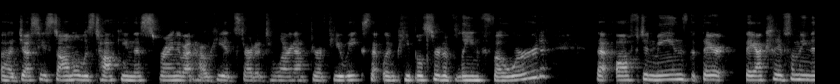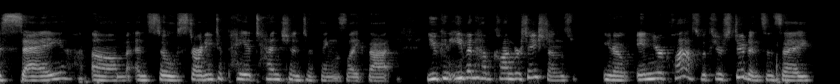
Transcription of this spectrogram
uh, Jesse Stommel was talking this spring about how he had started to learn after a few weeks that when people sort of lean forward that often means that they're they actually have something to say um, and so starting to pay attention to things like that. You can even have conversations you know in your class with your students and say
